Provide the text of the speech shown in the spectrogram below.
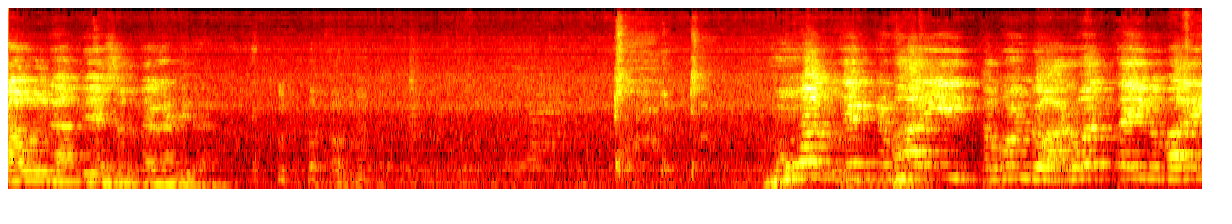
ರಾಹುಲ್ ಗಾಂಧಿ ಹೆಸರು ತಗೊಂಡಿದ್ದಾರೆ. ಮೂವತ್ತೆಂಟು ಬಾರಿ ತಗೊಂಡು ಅರವತ್ತೈದು ಬಾರಿ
